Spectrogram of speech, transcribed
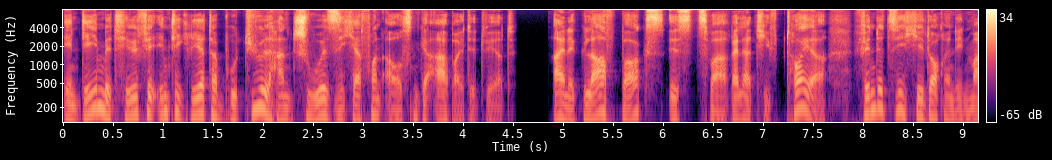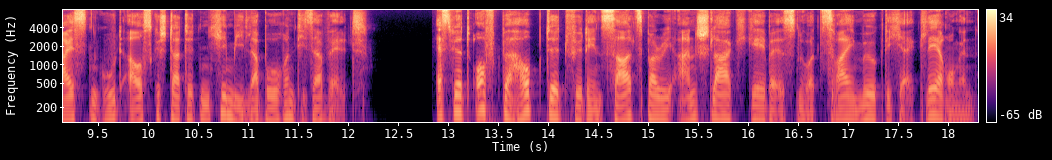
in dem mit Hilfe integrierter Butylhandschuhe sicher von außen gearbeitet wird. Eine Glovebox ist zwar relativ teuer, findet sich jedoch in den meisten gut ausgestatteten Chemielaboren dieser Welt. Es wird oft behauptet, für den Salisbury-Anschlag gäbe es nur zwei mögliche Erklärungen.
